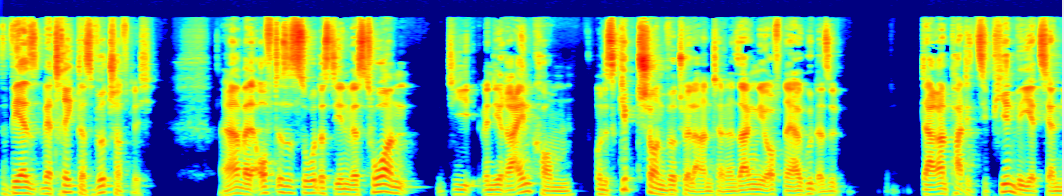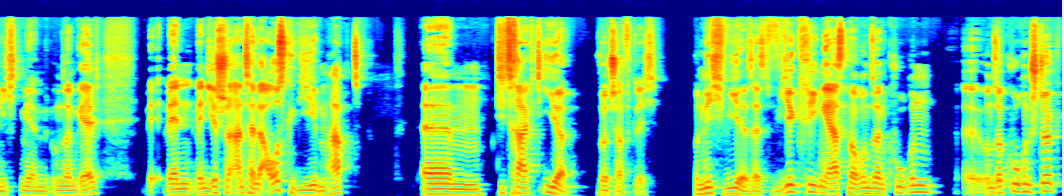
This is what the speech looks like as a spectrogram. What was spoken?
wer, wer trägt das wirtschaftlich? Ja, weil oft ist es so, dass die Investoren, die, wenn die reinkommen und es gibt schon virtuelle Anteile, dann sagen die oft, naja gut, also daran partizipieren wir jetzt ja nicht mehr mit unserem Geld. Wenn, wenn ihr schon Anteile ausgegeben habt, ähm, die tragt ihr wirtschaftlich und nicht wir. Das heißt, wir kriegen erstmal unseren Kuchen, äh, unser Kuchenstück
